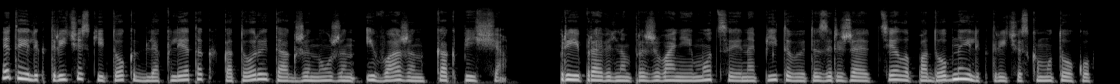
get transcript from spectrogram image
Это электрический ток для клеток, который также нужен и важен, как пища. При правильном проживании эмоции напитывают и заряжают тело подобно электрическому току,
